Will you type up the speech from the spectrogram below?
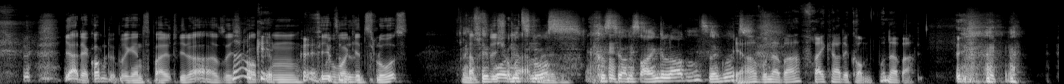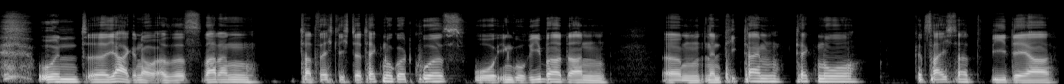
ja, der kommt übrigens bald wieder. Also ich ah, okay. glaube, im okay, Februar geht's los. Im Februar geht's los. Christian ist eingeladen, sehr gut. Ja, wunderbar. Freikarte kommt, wunderbar. und äh, ja, genau, also es war dann tatsächlich der Technogod-Kurs, wo Ingo Rieber dann ähm, einen Peaktime-Techno gezeigt hat, wie der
